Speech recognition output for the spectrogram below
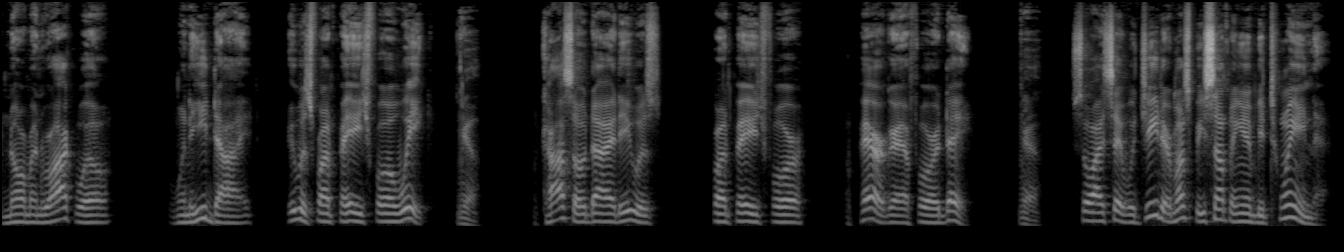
Norman Rockwell, when he died, he was front page for a week. Yeah. Picasso died, he was front page for a paragraph for a day. Yeah. So I said, well, gee, there must be something in between that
